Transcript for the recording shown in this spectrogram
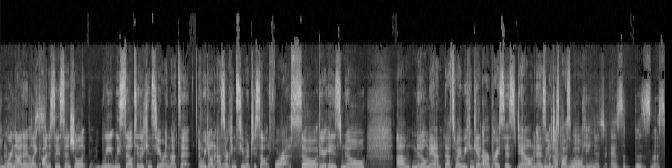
know, We're not at like honestly essential. We, we sell to the consumer and that's it. And we don't ask our consumer to sell it for us. So there is no um, middleman. That's why we can get our prices down We- as much as possible. Working it as a business.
